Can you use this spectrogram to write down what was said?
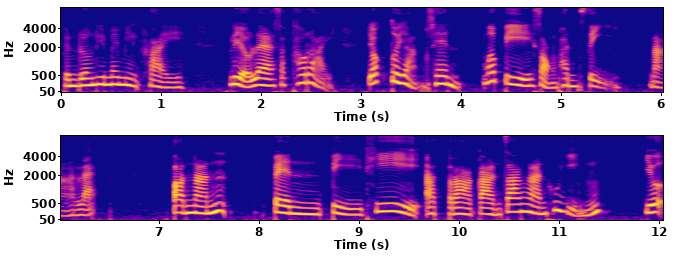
เป็นเรื่องที่ไม่มีใคร เหลียวแลสักเท่าไหร่ ยกตัวอย่างเช่น เมื่อปี 2004 นานและ ตอนนั้นเป็นปีที่อัตราการจ้างงานผู้หญิง เยอะ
